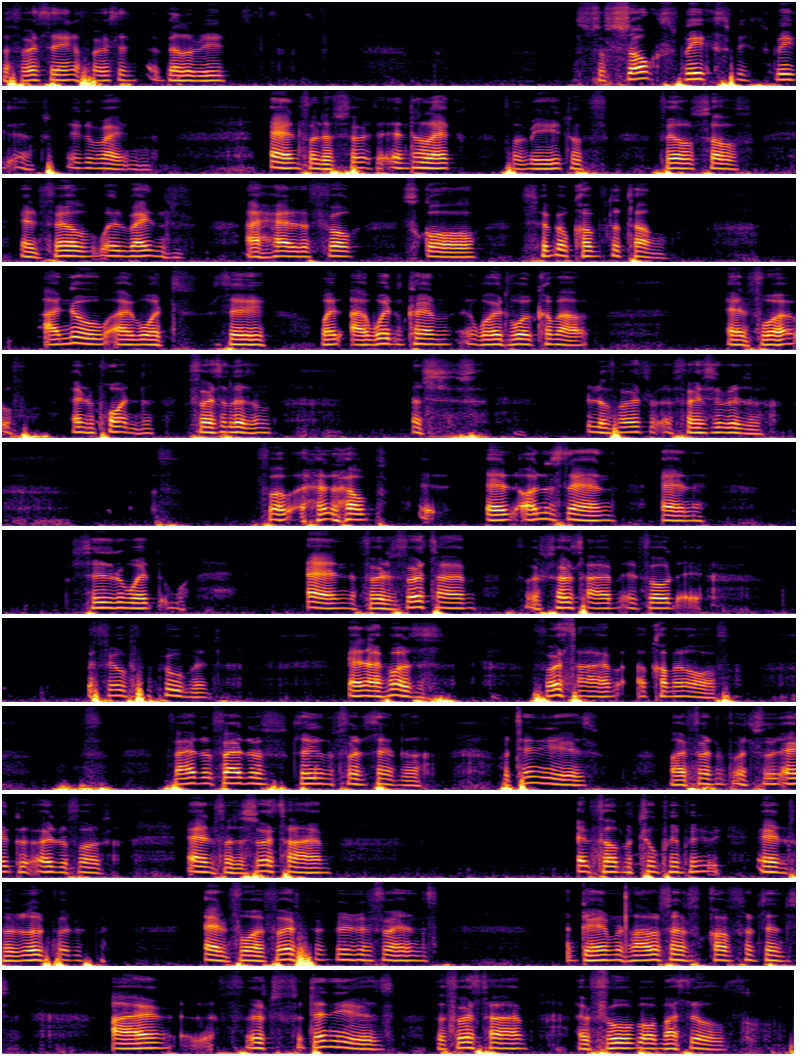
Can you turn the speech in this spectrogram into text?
The first thing, a first ability. So soak, speak, speak, speak, and speak and writing and for the intellect for me to feel so and feel with writing I had a stroke skull tip of the tongue. I knew I would say what I wouldn't come and words would come out. And for an important firstalism the first firstalism for help and understand and sit with and for the first time for the first time it felt a feel improvement and I was first time coming off Father, father, thing for center for ten years my first was the and for the first time, it felt two people, and for those and for first friends, with a lot of self-confidence, I, for 10 years, the first time I fooled all my skills.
